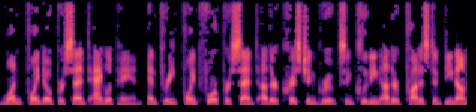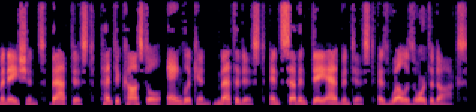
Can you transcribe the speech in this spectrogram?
1.0% Aglipayan, and 3.4% other Christian groups including other Protestant denominations Baptist, Pentecostal, Anglican, Methodist, and Seventh-day Adventist, as well as Orthodox.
